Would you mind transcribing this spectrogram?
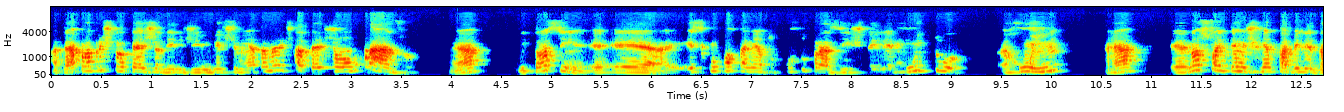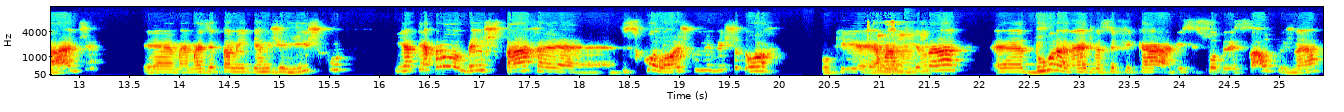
Até a própria estratégia dele de investimento é uma estratégia de longo prazo, né? Então, assim, é, é, esse comportamento curto prazista ele é muito ruim, né? É, não só em termos de rentabilidade, é, mas também em termos de risco e até para o bem-estar é, psicológico do investidor, porque é uma vida é, dura, né, de você ficar nesses sobressaltos, né,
